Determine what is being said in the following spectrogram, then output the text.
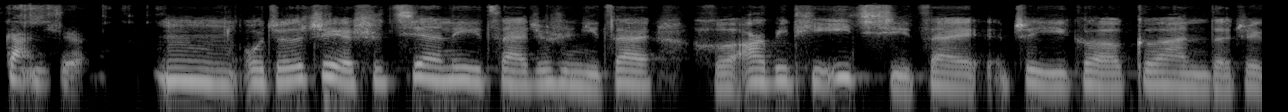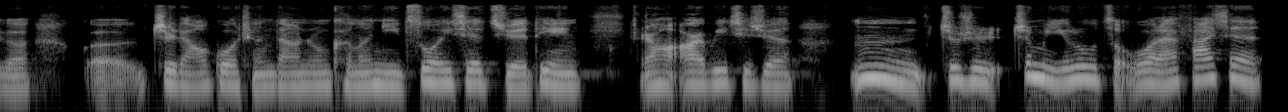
感觉。嗯，我觉得这也是建立在就是你在和 RBT 一起在这一个个案的这个呃治疗过程当中，可能你做一些决定，然后 RBT 觉得嗯，就是这么一路走过来，发现。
